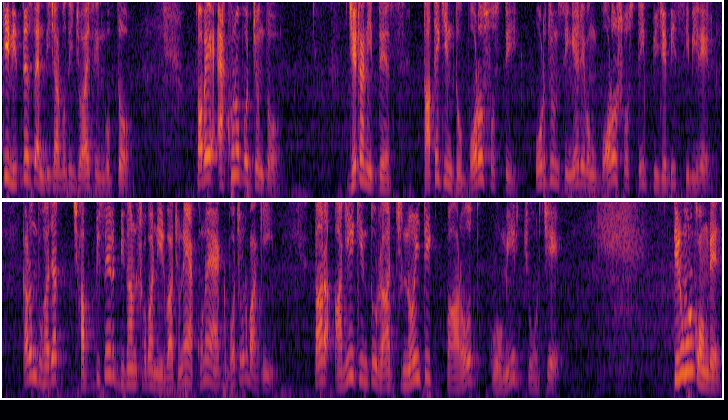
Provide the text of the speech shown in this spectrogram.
কি নির্দেশ দেন বিচারপতি জয় সেনগুপ্ত? তবে এখনও পর্যন্ত যেটা নির্দেশ, তাতে কিন্তু বড় স্বস্তি অর্জুন সিংয়ের এবং বড় স্বস্তি বিজেপি শিবিরের। কারণ দু হাজার ছাব্বিশের বিধানসভা নির্বাচনে এখনও এক বছর বাকি। তার আগেই কিন্তু রাজনৈতিক পারদ ক্রমের চড়ছে। তৃণমূল কংগ্রেস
